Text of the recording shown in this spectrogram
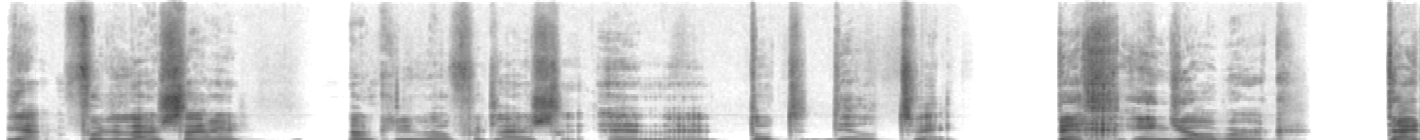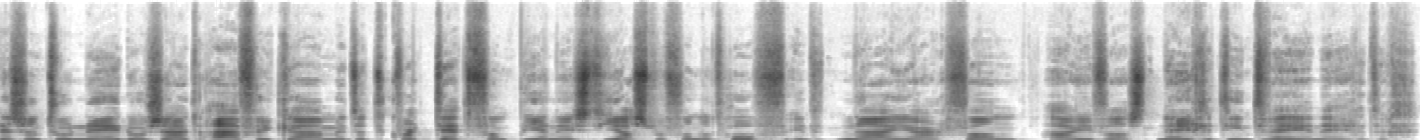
ja, voor de luisteraar, dank jullie wel voor het luisteren. En uh, tot deel 2. Pech in Joburg. Tijdens een tournee door Zuid-Afrika met het kwartet van pianist Jasper van het Hof in het najaar van, hou je vast, 1992,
